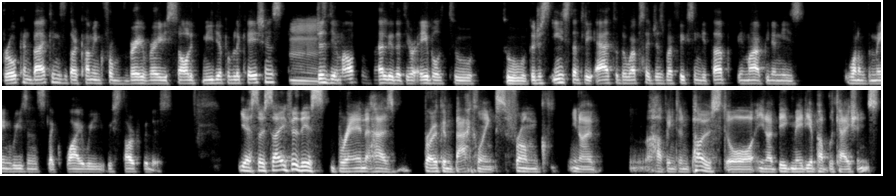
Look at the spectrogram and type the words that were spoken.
broken backlinks that are coming from very very solid media publications. Mm. just the amount of value that you're able to to to just instantly add to the website just by fixing it up in my opinion is one of the main reasons like why we we start with this yeah so say for this brand that has broken backlinks from you know huffington post or you know big media publications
